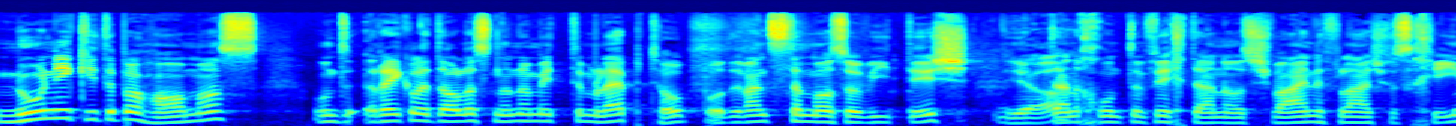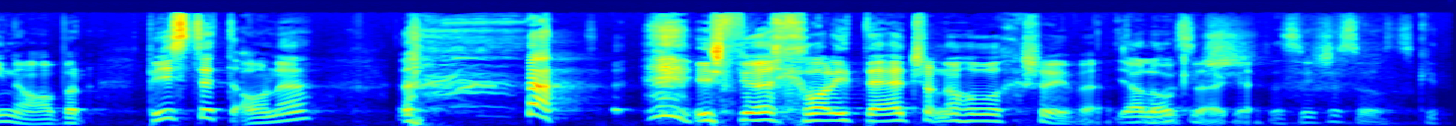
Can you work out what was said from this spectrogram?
noch nicht in den Bahamas und regeln alles nur noch mit dem Laptop. Oder wenn es dann mal so weit ist, Ja. dann kommt dann vielleicht auch noch das Schweinefleisch aus China. Aber bis dorthin ist für euch die Qualität schon noch hochgeschrieben. Ja, logisch. Das ist ja so. Es gibt,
